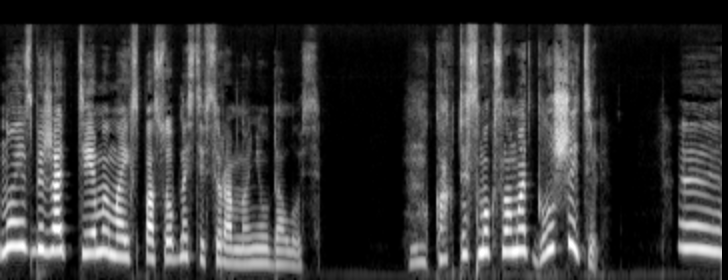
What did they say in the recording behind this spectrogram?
но избежать темы моих способностей все равно не удалось. «Ну как ты смог сломать глушитель?» э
